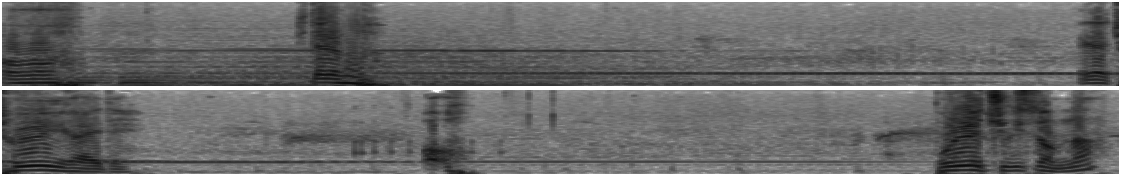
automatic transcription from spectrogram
어, 기다려봐. 일단 조용히 가야 돼. 어. 몰래 죽일 수 없나?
